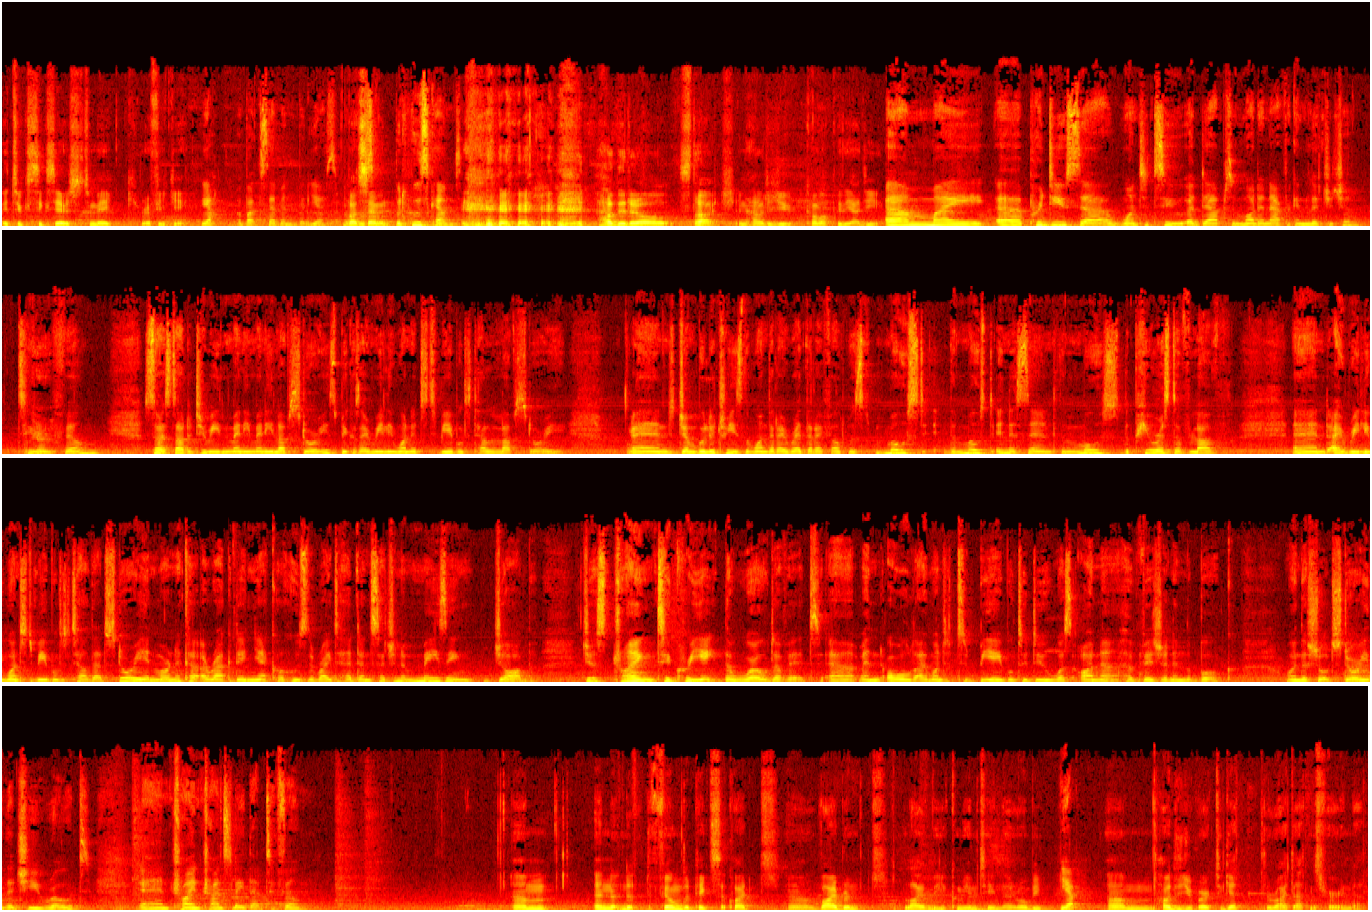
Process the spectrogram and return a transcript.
It took six years to make Rafiki. Yeah, about seven, but yes. But about seven. But who's counting? how did it all start, and how did you come up with the idea? Um, my uh, producer wanted to adapt modern African literature to okay. film, so I started to read many, many love stories because I really wanted to be able to tell a love story. And Jambula is the one that I read that I felt was most, the most innocent, the most, the purest of love and I really wanted to be able to tell that story. And Monica Arac Nyeko, who's the writer, had done such an amazing job just trying to create the world of it. Uh, and all I wanted to be able to do was honor her vision in the book or in the short story that she wrote and try and translate that to film. Um, and the, the, film depicts a quite uh, vibrant, lively community in Nairobi. Yeah. Um, how did you work to get the right atmosphere in that?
